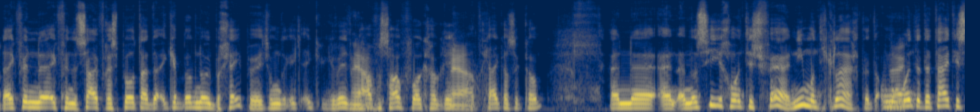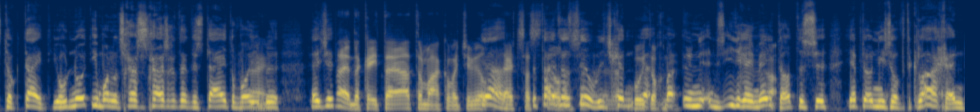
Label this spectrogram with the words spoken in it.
Nee, ik, vind, eh, ik vind de zuivere speeltijd, ik heb dat nooit begrepen, weet je. Want ik, ik, ik weet, ik Ja. hou van zaalvoetbal, ik ga ook regelmatig Ja. kijken als ik kan. En, eh, en, en dan zie je gewoon, het is fair. Niemand die klaagt. Het, op het Nee. moment dat de tijd is, is het ook tijd. Je hoort nooit iemand aan het scheidsrechter, het is tijd. Of wel je, be- weet je. nee, dan kan je theater maken wat je wil. de tijd staat de tijd staat dus, stil. Dus, dat ja, maar, dus iedereen weet Ja. dat. Dus eh, je hebt er ook niet over te klagen. En,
